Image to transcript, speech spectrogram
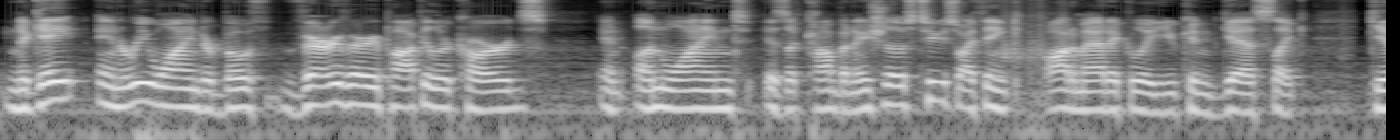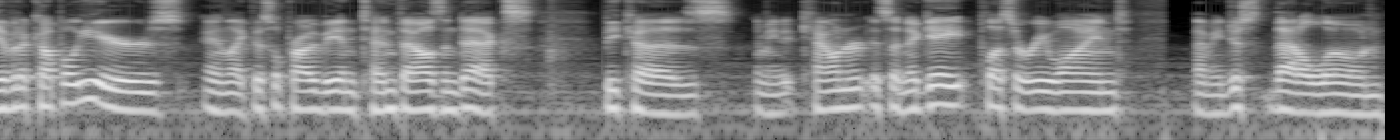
negate and rewind are both very very popular cards and unwind is a combination of those two so i think automatically you can guess like give it a couple years and like this will probably be in 10,000 decks because i mean it counter it's a negate plus a rewind i mean just that alone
